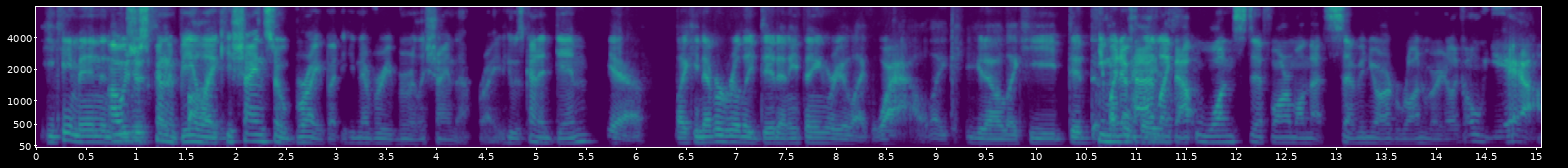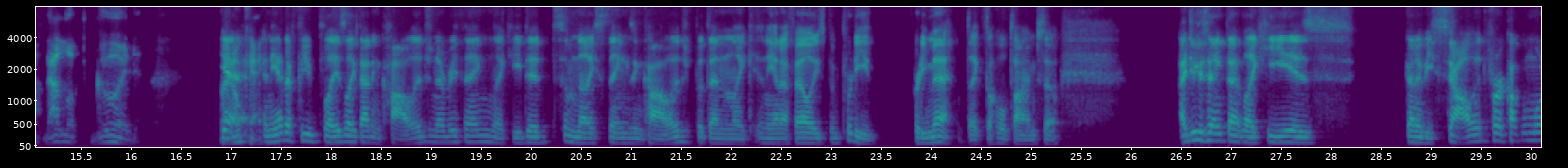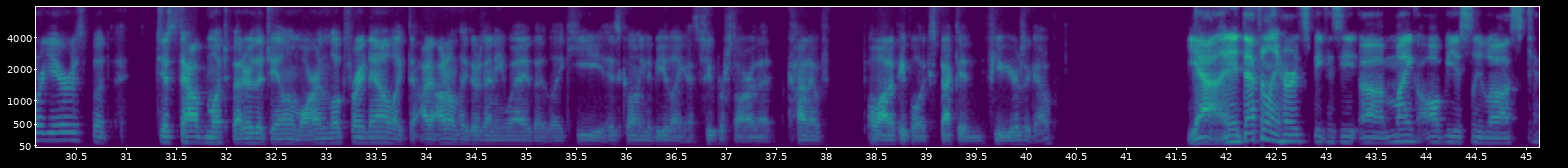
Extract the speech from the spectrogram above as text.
he came in and I was just gonna like be like, he shines so bright, but he never even really shined that bright. He was kind of dim. Yeah. Like he never really did anything where you're like, wow, like you know, like he did He might have had plays. like that one stiff arm on that seven yard run where you're like, oh yeah, that looked good. But Yeah, okay. and he had a few plays like that in college and everything. Like he did some nice things in college, but then like in the NFL, he's been pretty pretty meh like the whole time. So I do think that like he is going to be solid for a couple more years, but just how much better that Jaylen Warren looks right now, like I, I don't think there's any way that like he is going to be like a superstar that kind of a lot of people expected a few years ago. Yeah, and it definitely hurts because he uh Mike obviously lost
